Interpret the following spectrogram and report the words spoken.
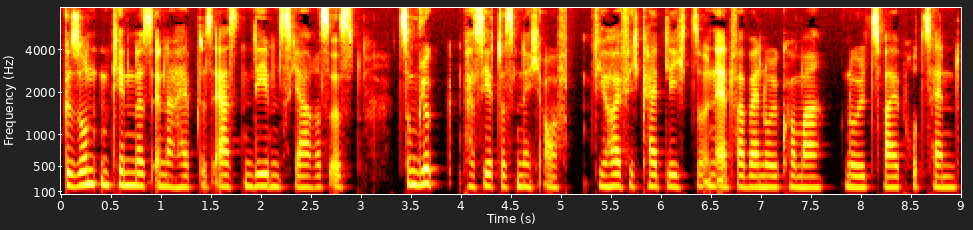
gesunden Kindes innerhalb des ersten Lebensjahres ist. Zum Glück passiert das nicht oft. Die Häufigkeit liegt so in etwa bei 0,02 Prozent.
